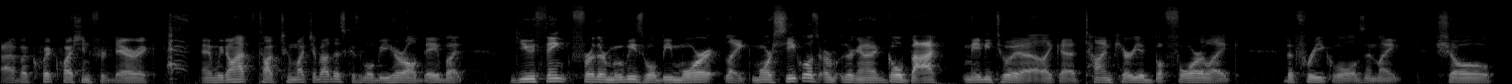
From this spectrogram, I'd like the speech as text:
I have a quick question for Derek, and we don't have to talk too much about this because we'll be here all day. But do you think further movies will be more like more sequels, or they're gonna go back maybe to a like a time period before like the prequels and like show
